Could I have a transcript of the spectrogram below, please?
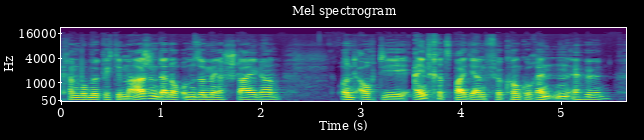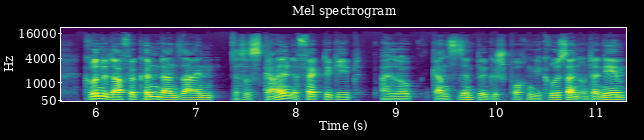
kann womöglich die Margen dann auch umso mehr steigern und auch die Eintrittsbarrieren für Konkurrenten erhöhen. Gründe dafür können dann sein, dass es Skaleneffekte gibt. Also ganz simpel gesprochen, je größer ein Unternehmen,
